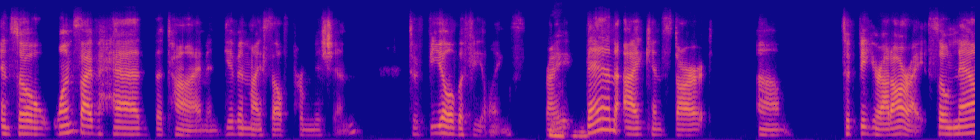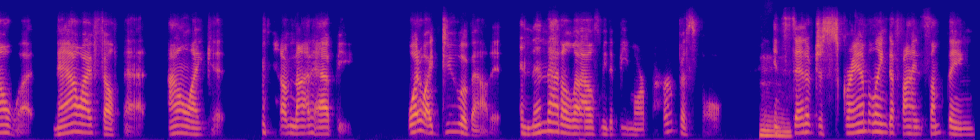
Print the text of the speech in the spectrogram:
and so once I've had the time and given myself permission to feel the feelings, right, mm-hmm. then I can start um, to figure out all right, so now what? Now I felt that. I don't like it. I'm not happy. What do I do about it? And then that allows me to be more purposeful mm. instead of just scrambling to find something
